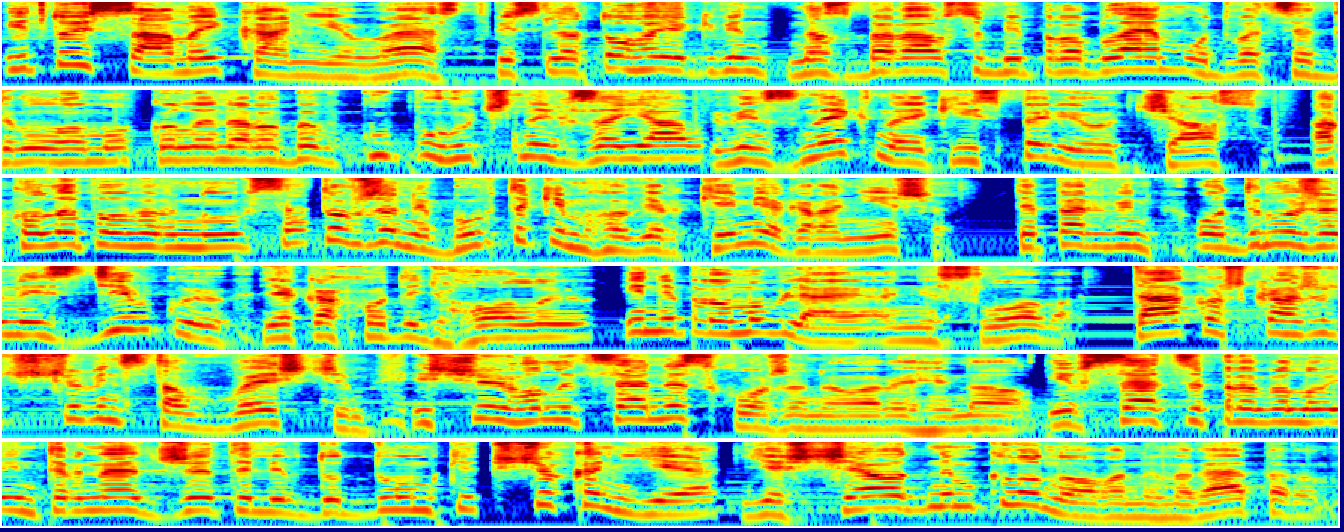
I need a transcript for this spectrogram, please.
І той самий Kanye West, після того як він назбирав собі проблем у 22-му, коли наробив купу гучних заяв, він зник на якийсь період часу. А коли повернувся, то вже не був таким говірким, як раніше. Тепер він одружений з дівкою, яка ходить голою і не промовляє ані слова. Також кажуть, що він став вищим і що його лице не схоже на оригінал. І все це привело інтернет-жителів до думки, що Кан'є є ще одним клонованим репером.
